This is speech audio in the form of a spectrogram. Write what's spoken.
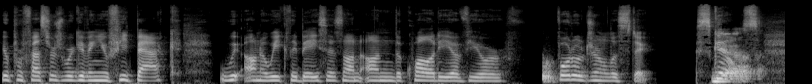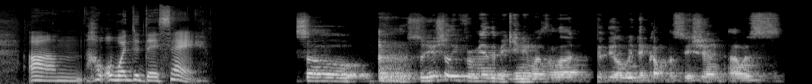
your professors were giving you feedback on a weekly basis on on the quality of your photojournalistic skills. Yeah. Um, how, what did they say? So, so usually for me at the beginning was a lot to deal with the composition. I was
